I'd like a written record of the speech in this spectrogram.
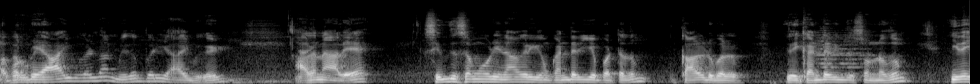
அவருடைய ஆய்வுகள் தான் மிகப்பெரிய ஆய்வுகள். அதனாலே சிந்து சமவெளி நாகரிகம் கண்டறியப்பட்டதும் கால்டுவல் இதை கண்டறிந்து சொன்னதும் இதை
